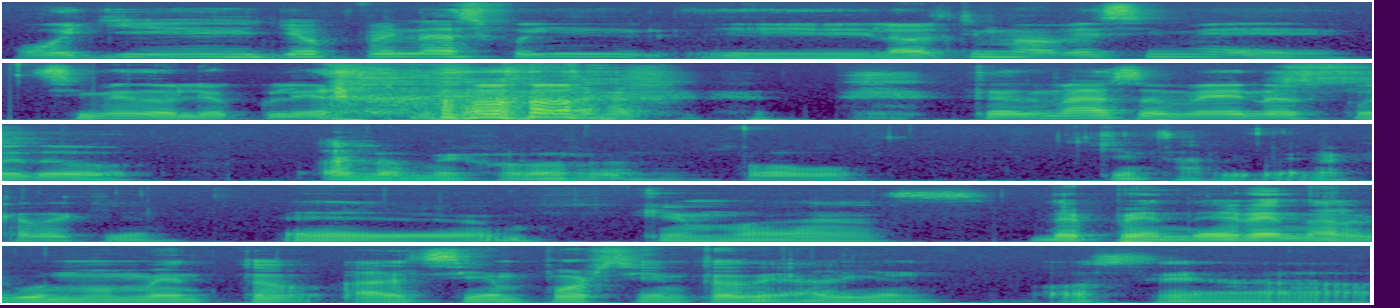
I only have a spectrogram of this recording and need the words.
Oye, yo apenas fui y la última vez sí me, sí me dolió culero. Entonces más o menos puedo a lo mejor, o quién sabe, bueno, cada quien. Eh, ¿Qué más? Depender en algún momento al 100% de alguien. O sea...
